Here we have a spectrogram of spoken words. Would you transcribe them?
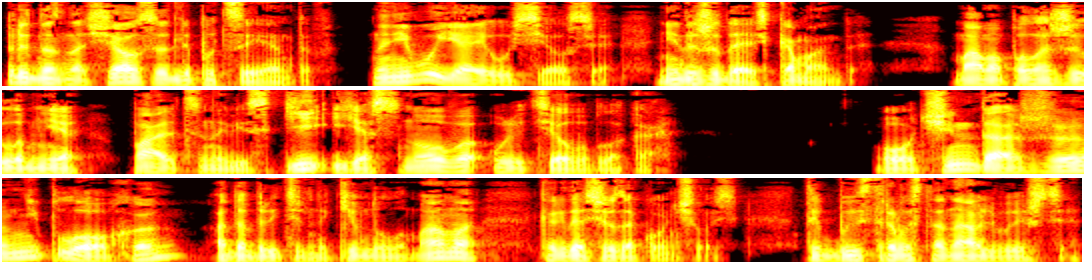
предназначался для пациентов. На него я и уселся, не дожидаясь команды. Мама положила мне пальцы на виски, и я снова улетел в облака. «Очень даже неплохо», — одобрительно кивнула мама, когда все закончилось. «Ты быстро восстанавливаешься.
